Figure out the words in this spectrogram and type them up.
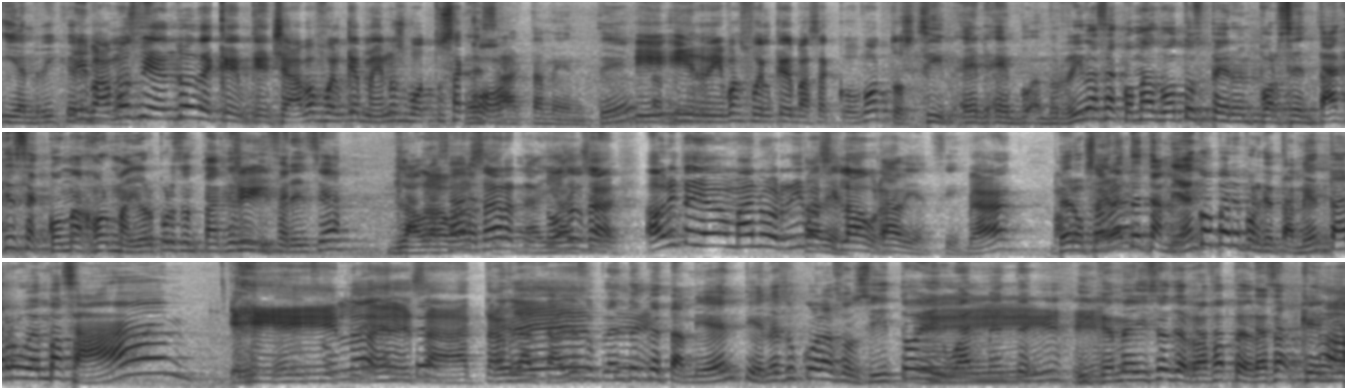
y Enrique y Rivas. vamos viendo de que, que Chava fue el que menos votos sacó. Exactamente. Y. Rivas fue el que más sacó votos. Sí, en, en- Rivas sacó más votos, pero en porcentaje sacó mejor, mayor porcentaje de diferencia Laura, Laura Zárate. Entonces, o sea, que- ahorita llevan mano Rivas Está bien, y Laura. está bien, sí. ¿verdad? Pero espérate también, compadre, porque también está Rubén Bazán. Eh, El suplente, exactamente. El alcalde suplente que también tiene su corazoncito Sí, igualmente. sí. ¿Y qué me dices de Rafa Pedraza? Que No, mis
